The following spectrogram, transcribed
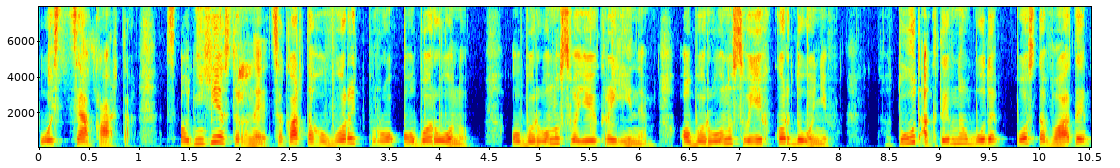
ось ця карта. З однієї сторони, ця карта говорить про оборону, оборону своєї країни, оборону своїх кордонів. Тут активно буде поставати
